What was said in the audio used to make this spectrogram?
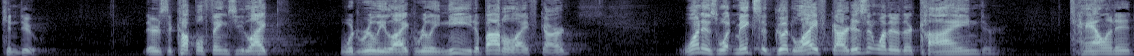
can do. There's a couple things you like, would really like, really need about a lifeguard. One is what makes a good lifeguard isn't whether they're kind or talented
